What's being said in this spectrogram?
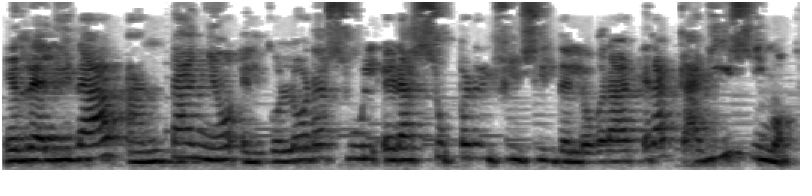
En realidad, antaño el color azul era súper difícil de lograr, era carísimo,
